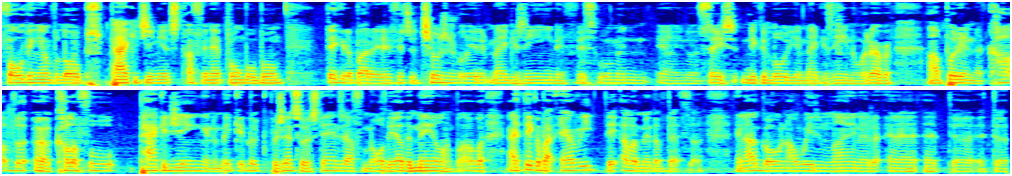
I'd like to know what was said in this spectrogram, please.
folding envelopes, packaging it, stuffing it, boom, boom, boom thinking about it. If it's a children's related magazine, if it's women, uh, you know, say Nickelodeon magazine or whatever, I'll put it in a color, uh, colorful packaging and make it look present so it stands out from all the other mail and blah blah. blah. I think about every the element of that stuff, and I'll go and I'll wait in line at a, at at, uh, at the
